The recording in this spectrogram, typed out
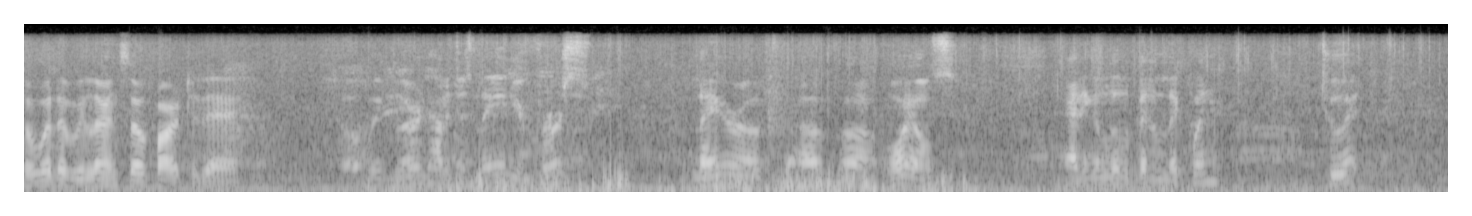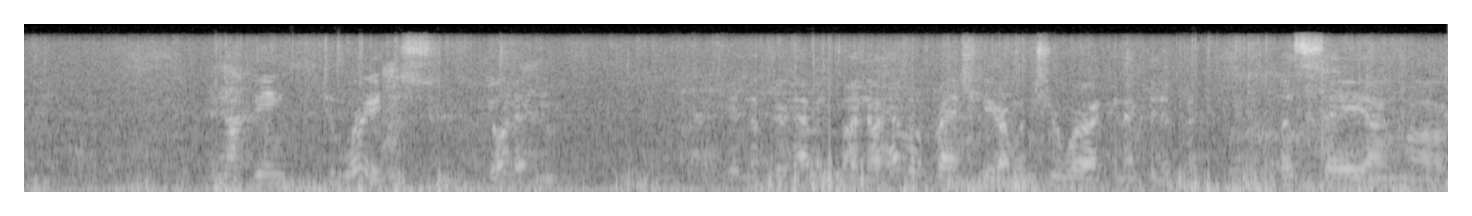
So what have we learned so far today? So we've learned how to just lay in your first layer of, of uh, oils, adding a little bit of liquid to it, and not being too worried, just doing it and getting up there having fun. Now I have a little branch here. I wasn't sure where I connected it, but let's say I'm uh,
